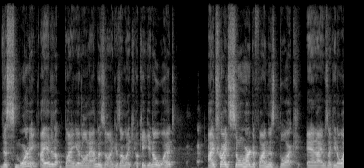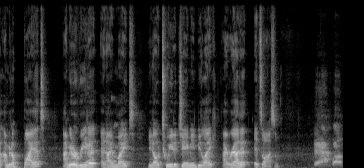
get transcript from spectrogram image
this morning. I ended up buying it on Amazon because I'm like, okay, you know what? I tried so hard to find this book, and I was like, you know what? I'm gonna buy it. I'm gonna read yeah. it, and I might, you know, tweet at Jamie and be like, I read it. It's awesome. Yeah. Well,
